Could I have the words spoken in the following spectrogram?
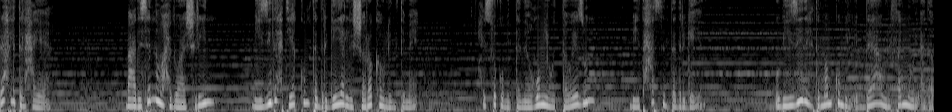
رحلة الحياة. بعد سن 21 بيزيد احتياجكم تدريجيا للشراكة والانتماء. حسكم التناغمي والتوازن بيتحسن تدريجيا وبيزيد اهتمامكم بالإبداع والفن والأدب.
